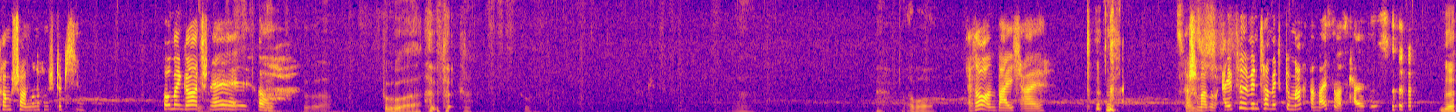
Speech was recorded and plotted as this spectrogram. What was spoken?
Komm schon, nur noch ein Stückchen. Oh mein Gott, schnell! Oh. Puh. Aber Das war ein Weichei. Hast du schon mal so einen Eifelwinter mitgemacht? Dann weißt du, was kalt ist. Ne?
